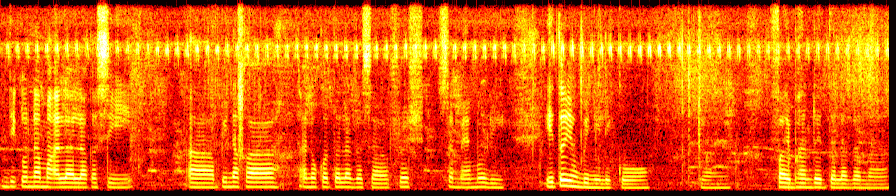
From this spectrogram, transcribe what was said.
Hindi ko na maalala kasi ah, pinaka ano ko talaga sa fresh sa memory. Ito yung binili ko. Yung 500 talaga na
